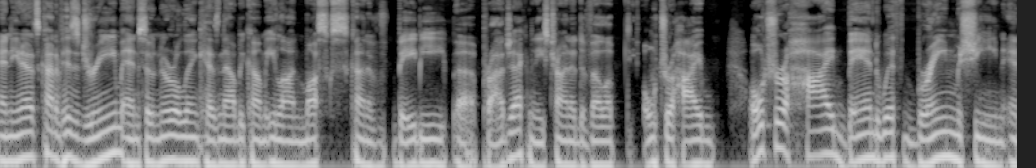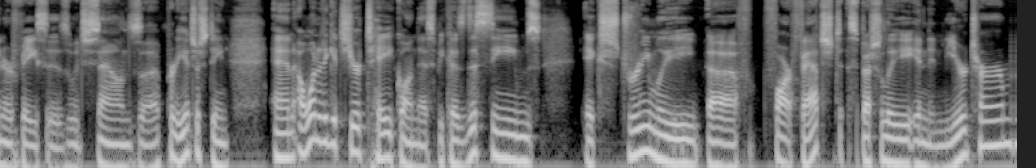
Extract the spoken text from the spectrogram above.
and you know it's kind of his dream, and so Neuralink has now become Elon Musk's kind of baby uh, project, and he's trying to develop the ultra high ultra high bandwidth brain machine interfaces, which sounds uh, pretty interesting. And I wanted to get your take on this because this seems extremely uh, far fetched, especially in the near term.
